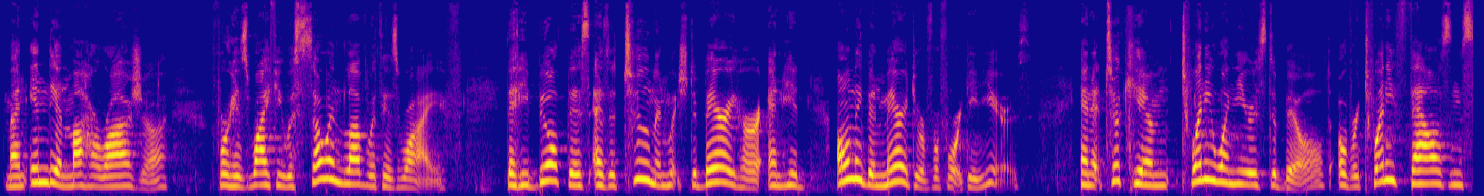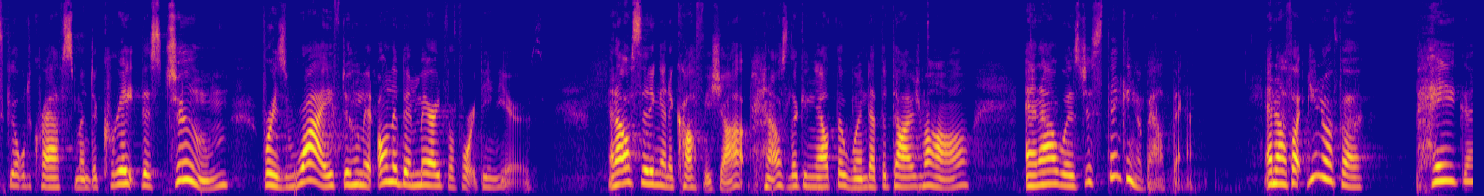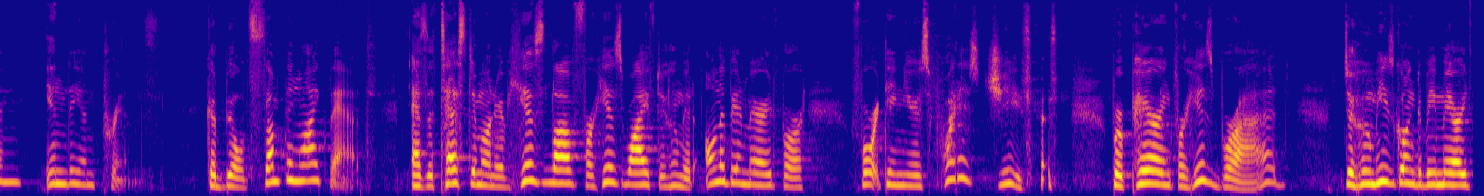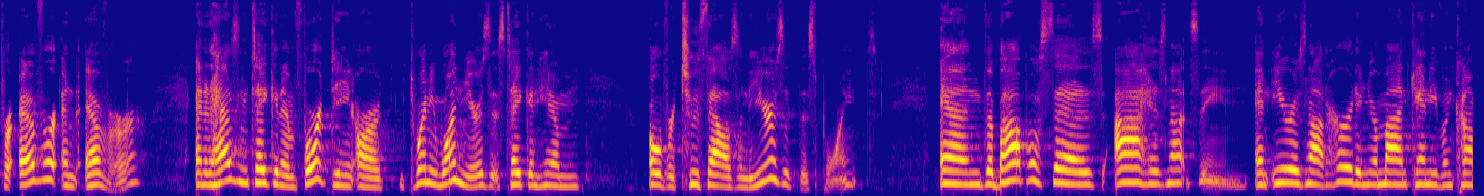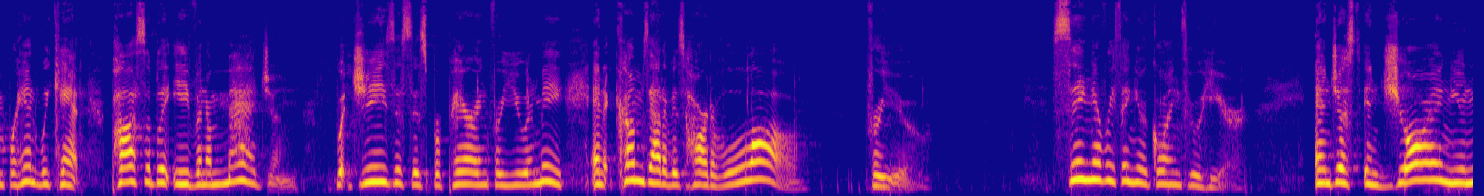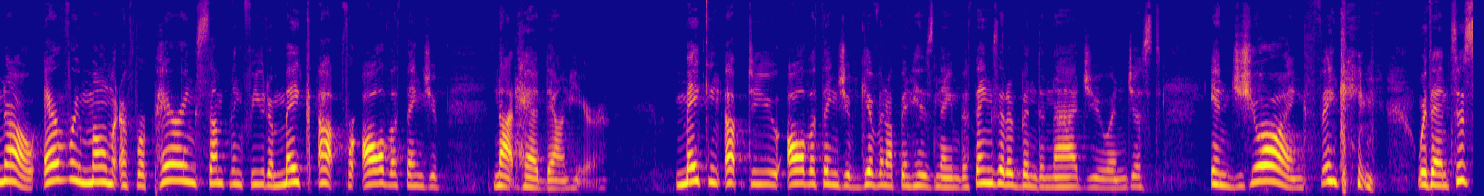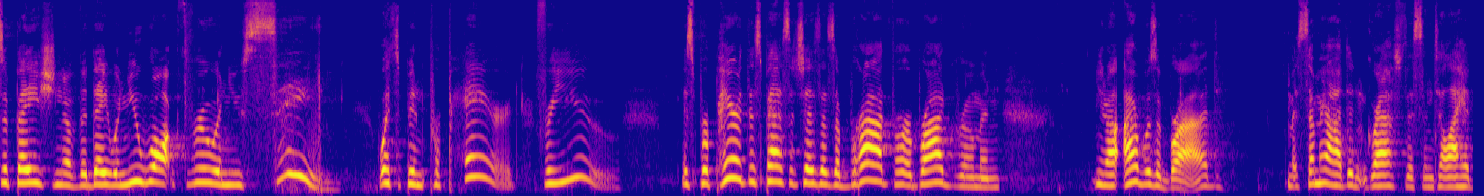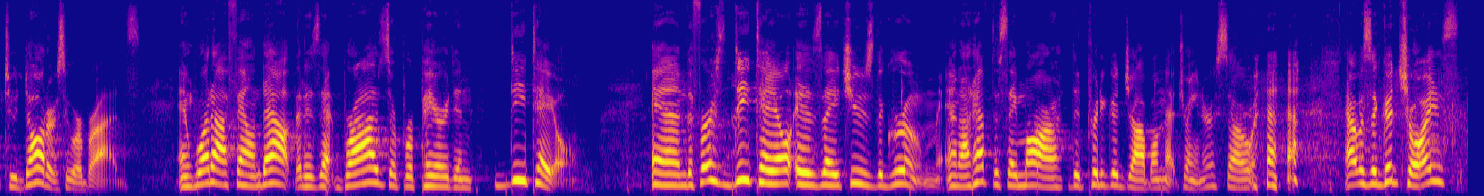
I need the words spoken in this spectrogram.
by an Indian Maharaja for his wife. He was so in love with his wife that he built this as a tomb in which to bury her, and he'd only been married to her for 14 years. And it took him 21 years to build, over 20,000 skilled craftsmen to create this tomb for his wife, to whom had only been married for 14 years. And I was sitting in a coffee shop, and I was looking out the window at the Taj Mahal, and I was just thinking about that. And I thought, you know, if a pagan Indian prince could build something like that as a testimony of his love for his wife, to whom had only been married for 14 years, what is Jesus preparing for his bride, to whom he's going to be married forever and ever. And it hasn't taken him 14 or 21 years, it's taken him over 2,000 years at this point. And the Bible says, eye has not seen, and ear has not heard, and your mind can't even comprehend. We can't possibly even imagine what Jesus is preparing for you and me. And it comes out of his heart of love for you. Seeing everything you're going through here and just enjoying, you know, every moment of preparing something for you to make up for all the things you've not had down here. Making up to you all the things you've given up in His name, the things that have been denied you, and just enjoying, thinking with anticipation of the day when you walk through and you see what's been prepared for you. It's prepared, this passage says, as a bride for her bridegroom. And you know, I was a bride, but somehow I didn't grasp this until I had two daughters who were brides. And what I found out that is that brides are prepared in detail. And the first detail is they choose the groom. And I'd have to say Morrow did pretty good job on that Traynor, so that was a good choice.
